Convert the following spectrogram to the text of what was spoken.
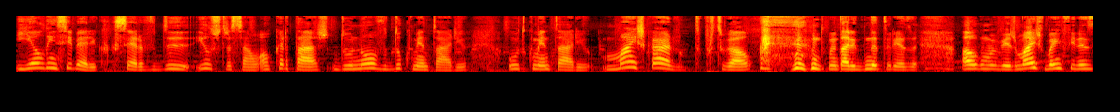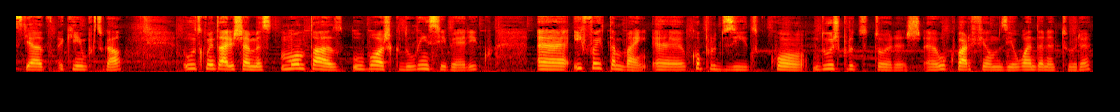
E é o lince ibérico que serve de ilustração ao cartaz do novo documentário, o documentário mais caro de Portugal, um documentário de natureza alguma vez mais bem financiado aqui em Portugal. O documentário chama-se Montado o Bosque do Lince Ibérico. Uh, e foi também uh, coproduzido com duas produtoras, a Ucbar Filmes e a Wanda Natura,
